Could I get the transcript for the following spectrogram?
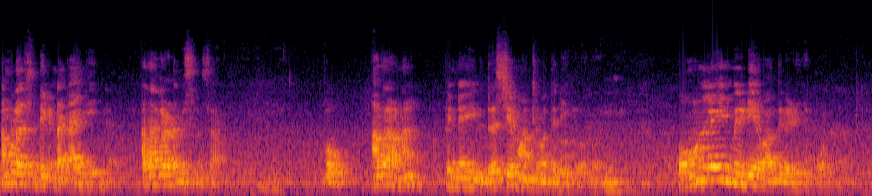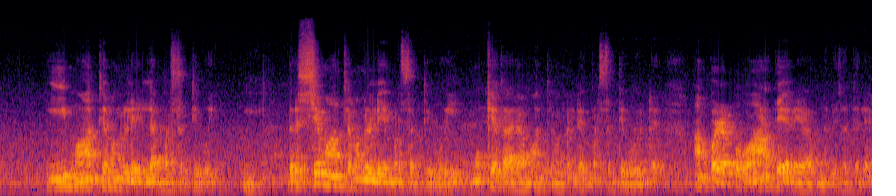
നമ്മളത് ശ്രദ്ധിക്കേണ്ട കാര്യമില്ല. അത് അവരുടെ ബിസിനസ്സാണ് അപ്പോൾ അതാണ് പിന്നെ ഈ ദൃശ്യമാധ്യമത്തിലേക്ക് വന്നത്. ഓൺലൈൻ മീഡിയ വന്നു കഴിഞ്ഞപ്പോൾ ഈ മാധ്യമങ്ങളുടെ എല്ലാം പ്രസക്തി പോയി. ദൃശ്യമാധ്യമങ്ങളുടെയും പ്രസക്തി പോയി. മുഖ്യധാരാ മാധ്യമങ്ങളുടെയും പ്രസക്തി പോയിട്ട് അപ്പോഴപ്പോൾ വാർത്ത അറിയാവുന്ന വിധത്തിൽ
